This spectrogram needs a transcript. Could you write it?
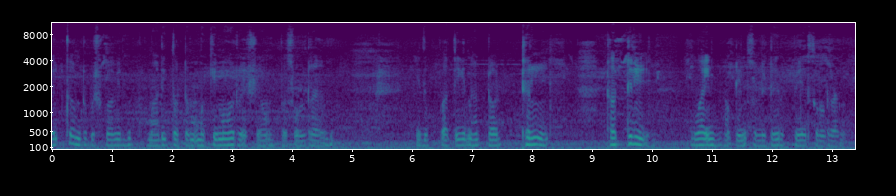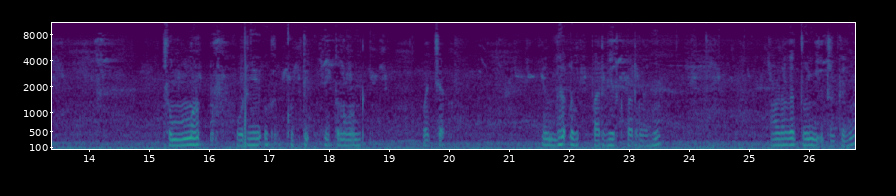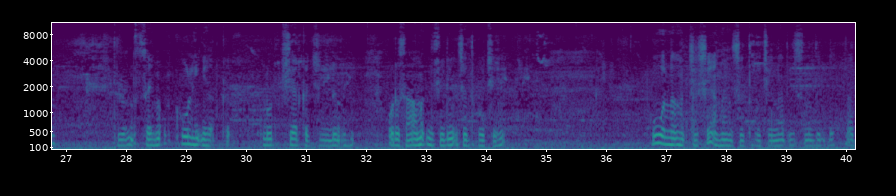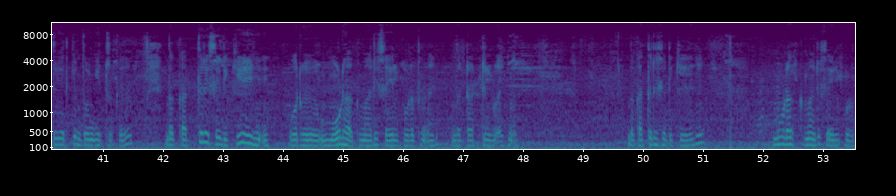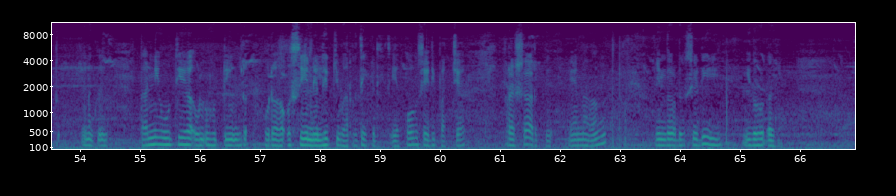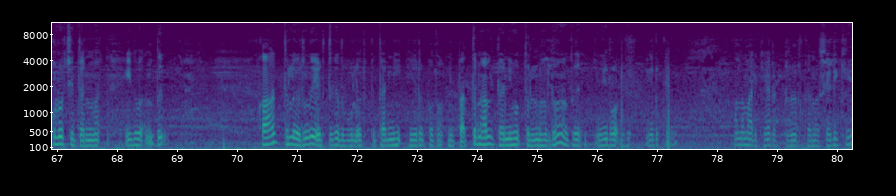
Welcome to புஷ்பாவின் மாடித்தோட்டம். முக்கியமாக ஒரு விஷயம் இப்போ சொல்கிறேன் இது பார்த்தீங்கன்னா டட்டில் டட்டில் ஒயின் அப்படின்னு சொல்லிட்டு இது பேர் சொல்கிறாங்க சும்மா ஒரே ஒரு குட்டி இத்தனோண்டு வச்சேன் எந்த அளவுக்கு பரவி இருக்கு பாருங்கள் அழகாக தூங்கிட்டு இருக்கு. இது வந்து செம கூலிங்காக இருக்குது குளிர்ச்சியாக இருக்க சில்லுன்னு ஒரு சாமந்தி செடியும் செத்து போச்சு. பூவெல்லாம் வச்சிச்சு ஆனால் செத்து போச்சு. என்ன பேசுனது இல்லை அது வரைக்கும் தூங்கிட்டுருக்கு இந்த கத்திரி செடிக்கு ஒரு மூடாக்கு மாதிரி செயல்படுதுங்க இந்த டட்டில் வைங்க. இந்த கத்திரி செடிக்கு மூடாக்கு மாதிரி செயல்படுது எனக்கு தண்ணி ஊற்றி ஆகணும் அப்படிங்கிற ஒரு அவசியம் நெல்லிக்கு வர்றதே கிடையாது. எப்போவும் செடி பச்சை ஃப்ரெஷ்ஷாக இருக்குது ஏன்னா இதோட செடி இதோட குளிர்ச்சி தன்மை. இது வந்து காற்றுல இருந்து எடுத்துக்கிறது போல் இருக்குது தண்ணி இருப்பதும். நீ பத்து நாள் தண்ணி ஊற்றலனாலும் அது உயிரோடு இருக்கும் அந்த மாதிரி கேரக்டர் இருக்குது அந்த செடிக்கு.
